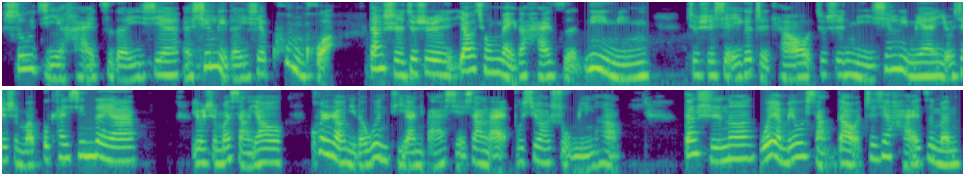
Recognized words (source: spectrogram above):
收集孩子的一些心理的一些困惑。当时就是要求每个孩子匿名就是写一个纸条，就是你心里面有些什么不开心的呀，有什么想要困扰你的问题啊，你把它写下来，不需要署名哈。当时呢，我也没有想到这些孩子们，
